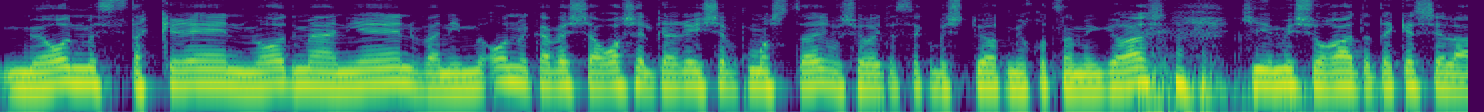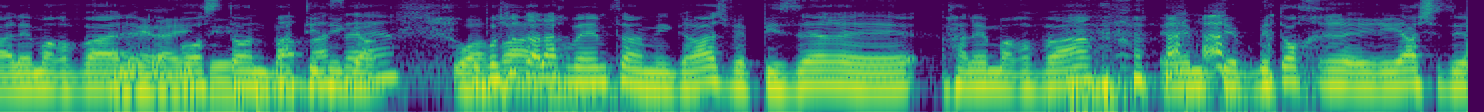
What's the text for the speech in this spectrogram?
מאוד מסתקרן, מאוד מעניין, ואני מאוד מקווה שהראש של קרי יישב כמו שצריך ושהוא לא יתעסק בשטויות מחוץ למגרש, כי אם מישהו ראה את הטקס של העלה מרווה האלה. בבוסטון, ייגע. היה? הוא פשוט. הלך באמצע המגרש ופיזר אה, עלה מרווה, אה, בתוך ראייה שזה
